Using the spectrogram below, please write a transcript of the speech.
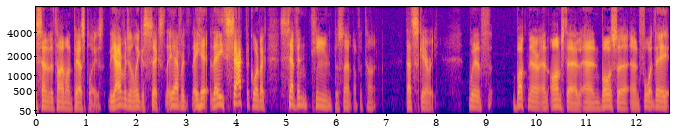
percent of the time on pass plays. The average in the league is six. They average they hit they sack the quarterback 17 percent of the time. That's scary. With Buckner and Armstead and Bosa and Ford, they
